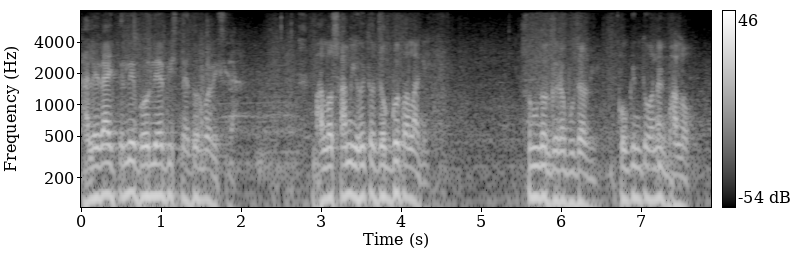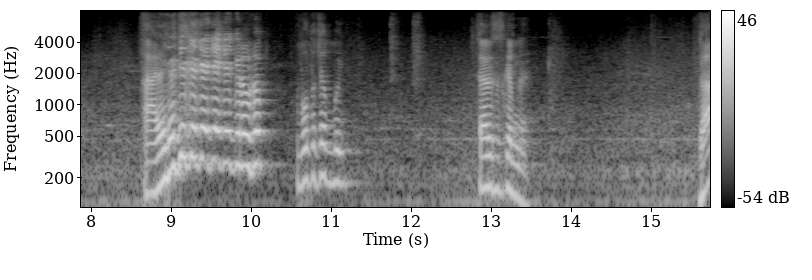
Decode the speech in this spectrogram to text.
খালি রাই তুলে বলিয়া বিছনা পারিস না ভালো স্বামী হয়তো যোগ্যতা লাগে সুন্দর করে বুঝাবি ও কিন্তু অনেক ভালো হ্যাঁ কে কে কে কে কে কে করে উঠো বলতে চাপ বই চারিস কেমনে যা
